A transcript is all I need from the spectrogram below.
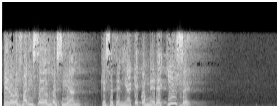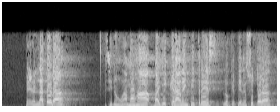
Pero los fariseos decían que se tenía que comer el 15. Pero en la Torah, si nos vamos a Vallicra 23, los que tienen su Torah,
